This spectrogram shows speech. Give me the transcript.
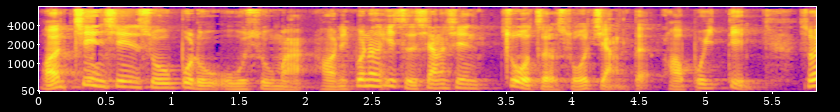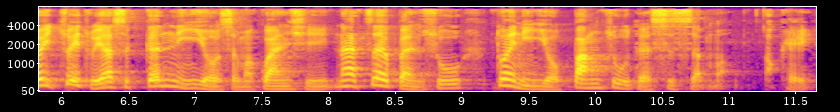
玩尽信书不如无书嘛，好，你不能一直相信作者所讲的，好，不一定。所以最主要是跟你有什么关系？那这本书对你有帮助的是什么？OK，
